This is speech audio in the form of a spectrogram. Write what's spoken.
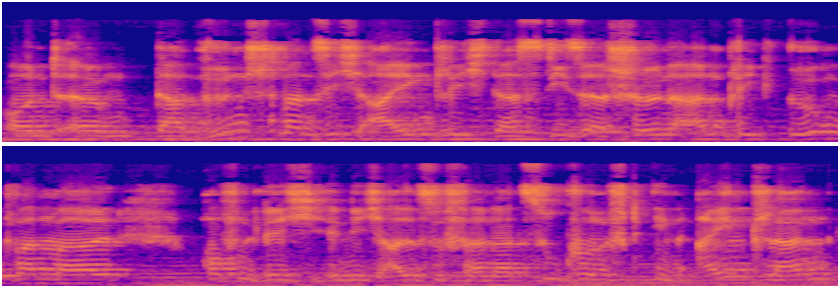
Und ähm, da wünscht man sich eigentlich, dass dieser schöne Anblick irgendwann mal, hoffentlich in nicht allzu ferner Zukunft, in Einklang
